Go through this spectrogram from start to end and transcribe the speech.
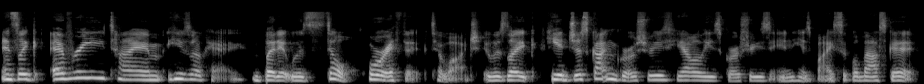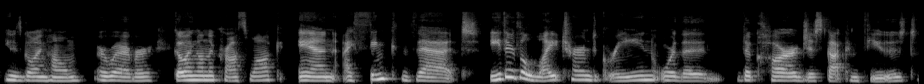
And it's like every time he's okay, but it was still horrific to watch. It was like he had just gotten groceries. He had all these groceries in his bicycle basket. He was going home or wherever, going on the crosswalk. And I think that either the light turned green or the the car just got confused.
